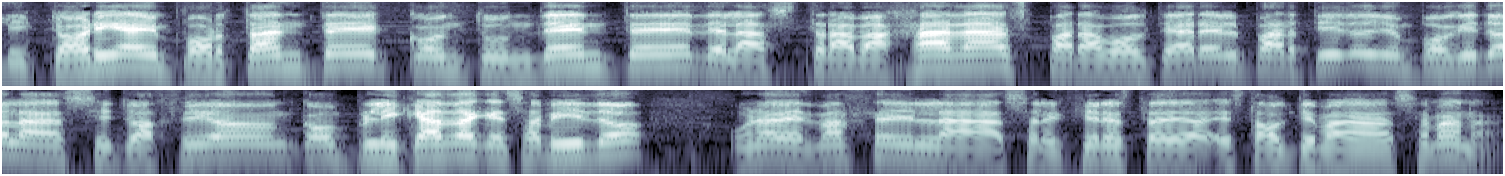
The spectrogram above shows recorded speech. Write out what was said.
Victoria importante, contundente, de las trabajadas para voltear el partido y un poquito la situación complicada que se ha habido una vez más en la selección esta, esta última semana.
